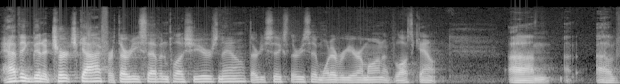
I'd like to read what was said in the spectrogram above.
having been a church guy for 37 plus years now, 36, 37, whatever year I'm on, I've lost count. Um, I've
